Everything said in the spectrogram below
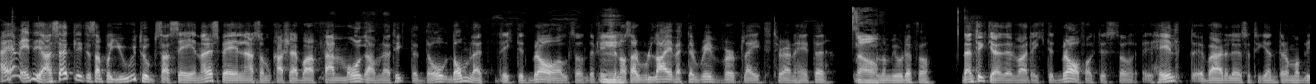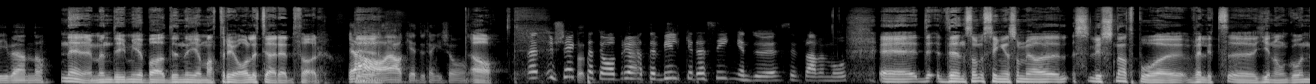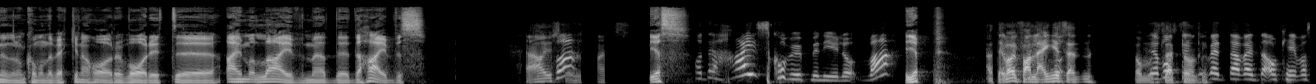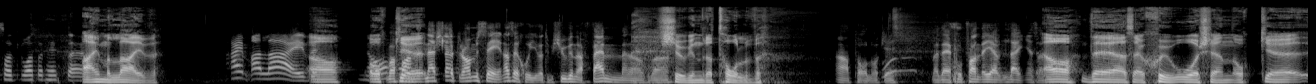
Ja, jag vet inte, jag har sett lite så på YouTube så senare spelningar som kanske är bara fem år gamla. Jag tyckte de, de lät riktigt bra alltså. Det finns ju Mm. någon så här Live at the River Plate tror jag den heter. Ja. Som de gjorde för. Den tyckte jag det var riktigt bra faktiskt. Så helt värdelösa tycker jag inte de har blivit ändå. Nej, nej, men det är mer bara det nya materialet jag är rädd för. Ja, ja okej, du tänker så. Ja. Men ursäkta att jag avbröt det. Vilken är singeln du ser fram emot? Eh, den som, singeln som jag har lyssnat på eh, väldigt eh, genomgående under de kommande veckorna har varit eh, I'm Alive med eh, The Hives. Ja, just Va? det. Yes. Har The Hives kommit ut med ny låt? Va? Japp. Ja, det var ju fan länge sedan de Jag måste, någonting. vänta, vänta, okej vad sa att låten hette? I'm Alive. I'm alive. Ja. Ja. Och Vad fan, eh, när släppte de senaste skiva? Typ 2005 eller något sånt där? 2012. Ja, 12 okej. Men det är fortfarande jävligt länge sedan. Ja, det är så här sju år sedan och eh,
